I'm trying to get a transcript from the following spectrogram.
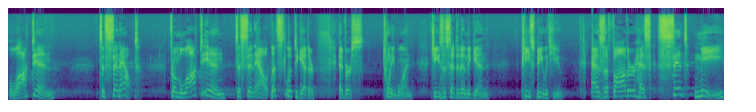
locked in to sent out. From locked in to sent out. Let's look together at verse 21. Jesus said to them again, Peace be with you. As the Father has sent me,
